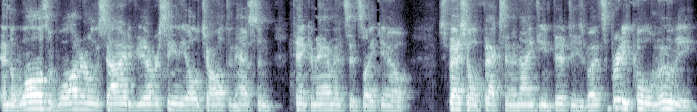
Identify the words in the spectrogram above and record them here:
and the walls of water on the side. If you've ever seen the old charlton heston 10 commandments it's like you know special effects in the 1950s but it's a pretty cool movie.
